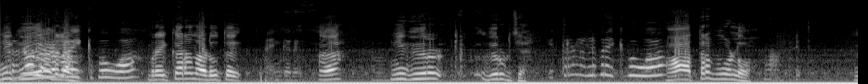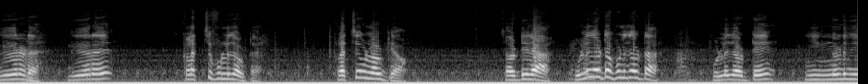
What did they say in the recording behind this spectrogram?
നീ ഗീർ ഇടല ബ്രേക്ക് കാരണം നടുത്ത്. നീ ഗീർ ഗീർ പിടിച്ചേ ആ അത്ര പോവുള്ളൂ. ഗീറിടെ ഗീറ് ക്ലച്ച് ഫുള്ള് ചവിട്ടെ. ക്ലച്ച് ഫുള്ള് ചവിട്ടിയോ? ചവിട്ടിയില്ല. ഫുള്ള് ചവിട്ടെ ഫുള്ള് ചവിട്ടെ. ഫുള്ള് ചവിട്ടി. നീ ഇങ്ങോട്ട് നീ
